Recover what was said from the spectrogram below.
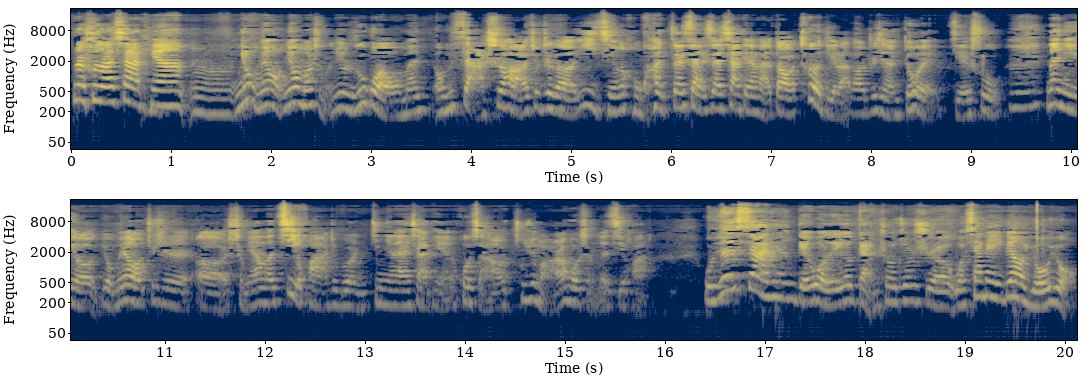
那说到夏天，嗯，你有没有你有没有什么？就是如果我们我们假设哈，就这个疫情很快在夏在夏天来到彻底来到之前就会结束，嗯，那你有有没有就是呃什么样的计划？就比如你今年在夏天或想要出去玩啊或者什么的计划？我觉得夏天给我的一个感受就是，我夏天一定要游泳。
